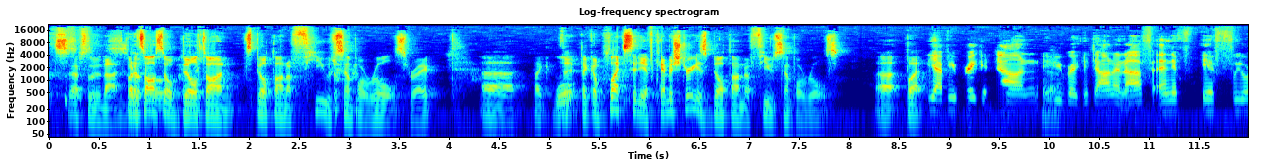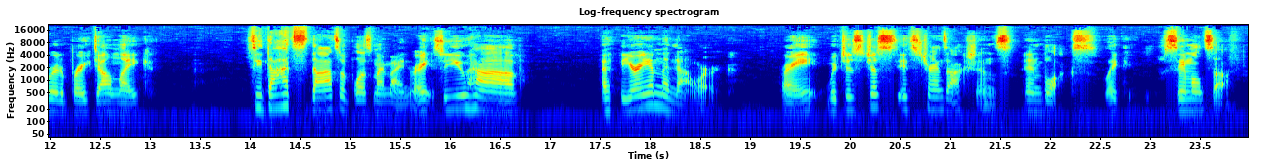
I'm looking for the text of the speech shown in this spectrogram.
It's absolutely not. But it's also built on it's built on a few simple rules, right? Uh, like Well- the, the complexity of chemistry is built on a few simple rules. Uh, but Yeah, if you break it down, Yeah. if you break it down enough, and if if we were to break down like, see, that's that's what blows my mind, right? So you have Ethereum, the network, right, which is just it's transactions in blocks, like same old stuff.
